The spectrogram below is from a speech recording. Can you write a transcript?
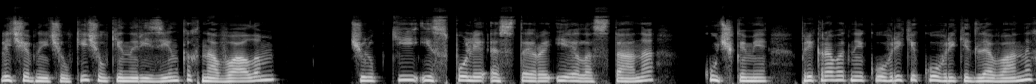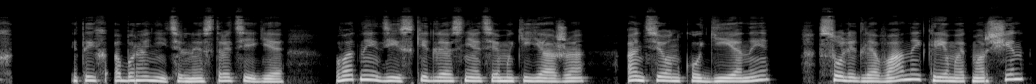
лечебные чулки, чулки на резинках, навалом, чулки из полиэстера и эластана, кучками, прикроватные коврики, коврики для ванных – это их оборонительная стратегия, ватные диски для снятия макияжа, антионкогены, соли для ванны, кремы от морщин –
